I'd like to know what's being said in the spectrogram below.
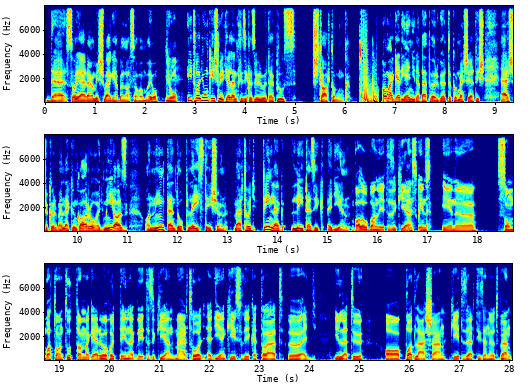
De szóljál rám, és vágjál bele a szavamba, jó? Jó. Itt vagyunk, ismét jelentkezik az Őrültek Plusz. Startolunk. Ha már Geri ennyire bepörgött, akkor mesélt is első körben nekünk arról, hogy mi az a Nintendo PlayStation, mert hogy tényleg létezik egy ilyen Valóban létezik ilyen. Eszköz. Én, én ö, szombaton tudtam meg erről, hogy tényleg létezik ilyen, mert hogy egy ilyen készüléket talált ö, egy illető a padlásán 2015-ben,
